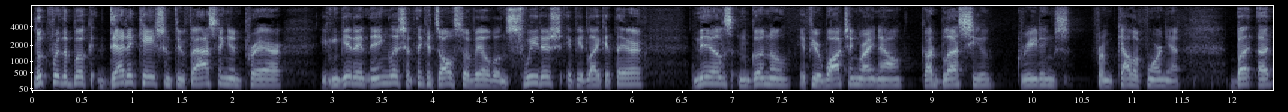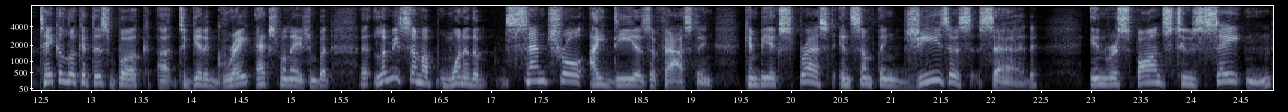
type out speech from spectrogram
look for the book Dedication Through Fasting and Prayer. You can get it in English. I think it's also available in Swedish if you'd like it there. Nils and Gunnel, if you're watching right now, God bless you. Greetings from California. But uh, take a look at this book uh, to get a great explanation. But uh, let me sum up one of the central ideas of fasting can be expressed in something Jesus said in response to Satan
